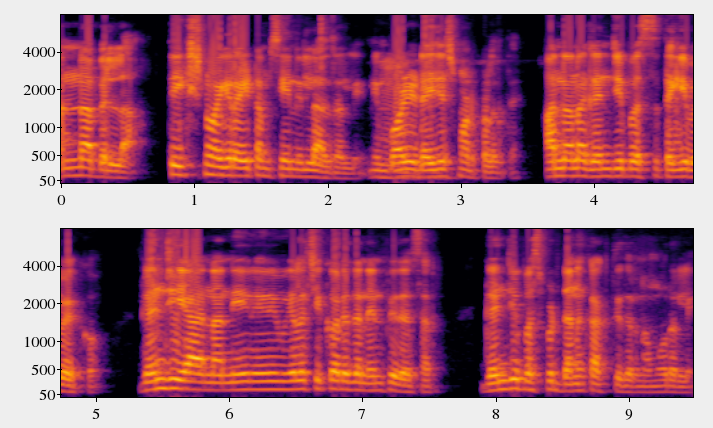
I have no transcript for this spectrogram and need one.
ಅನ್ನ ಬೆಲ್ಲ. ತೀಕ್ಷ್ಣವಾಗಿರೋ ಐಟಮ್ಸ್ ಏನಿಲ್ಲ ಅದರಲ್ಲಿ. ನಿಮ್ ಬಾಡಿ ಡೈಜೆಸ್ಟ್ ಮಾಡ್ಕೊಳ್ಳುತ್ತೆ ಅನ್ನನ ಗಂಜಿ ಬಸ್ ತೆಗಿಬೇಕು. ಗಂಜಿ ನಿಮ್ಗೆಲ್ಲ ಚಿಕ್ಕವರಿದ್ದ ನೆನಪಿದೆ ಸರ್. ಗಂಜಿ ಬಸ್ಬಿಟ್ಟು ದನಕ್ಕೆ ಹಾಕ್ತಿದ್ರು ನಮ್ಮ ಊರಲ್ಲಿ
